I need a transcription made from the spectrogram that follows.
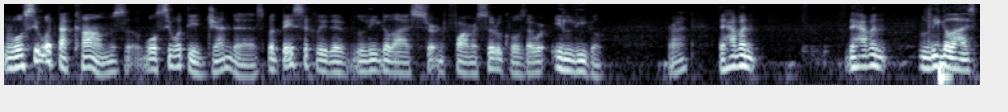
we'll see what that comes we'll see what the agenda is but basically they've legalized certain pharmaceuticals that were illegal right? They haven't they haven't legalized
